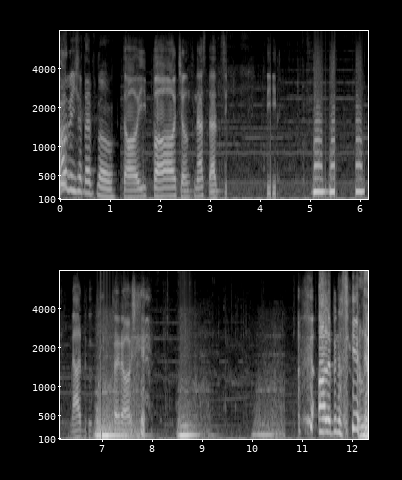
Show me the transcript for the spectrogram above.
Alvin się tepnął. Stoi pociąg na stacji. Na drugim peronie. Ale by nas jebnął.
